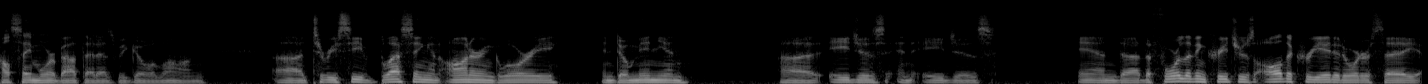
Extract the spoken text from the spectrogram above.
I'll say more about that as we go along uh, to receive blessing and honor and glory and dominion, uh, ages and ages. And uh, the four living creatures, all the created order say,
